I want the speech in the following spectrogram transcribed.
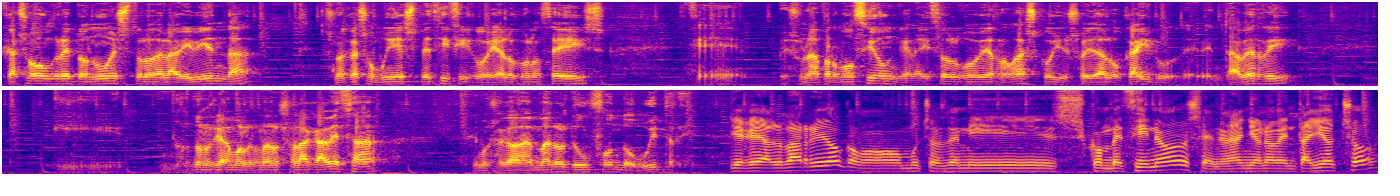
caso concreto nuestro de la vivienda es un caso muy específico, ya lo conocéis, que es una promoción que la hizo el gobierno vasco, yo soy de Alocairu, de Ventaverri, y nosotros nos llevamos las manos a la cabeza, hemos sacado en manos de un fondo buitre. Llegué al barrio, como muchos de mis convecinos, en el año 98,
